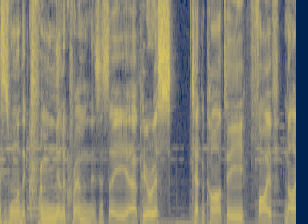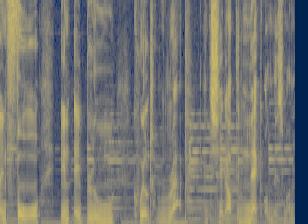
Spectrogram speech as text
This is one of the creme de la creme. This is a uh, PRS Ted McCarty 594 in a blue quilt wrap. And check out the neck on this one.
